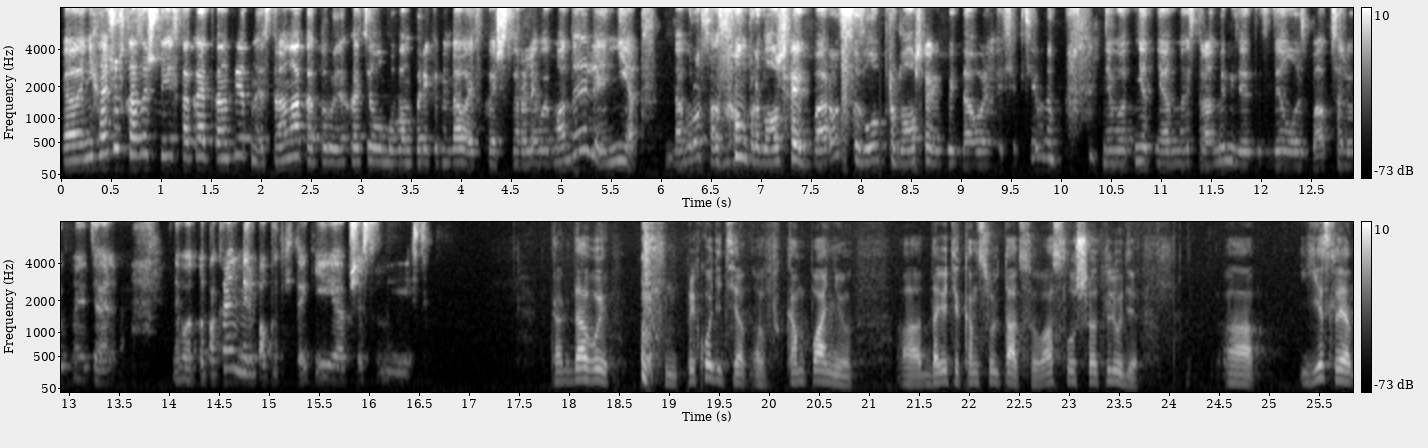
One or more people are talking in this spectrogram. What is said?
Э, не хочу сказать, что есть какая-то конкретная страна, которую я хотела бы вам порекомендовать в качестве ролевой модели. Нет, добро со злом продолжает бороться, зло продолжает быть довольно эффективным. Вот нет ни одной страны, где это сделалось бы абсолютно идеально. Вот, но, по крайней мере, попытки такие общественные есть. Когда вы приходите в компанию, а, даете консультацию, вас слушают люди, а, если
